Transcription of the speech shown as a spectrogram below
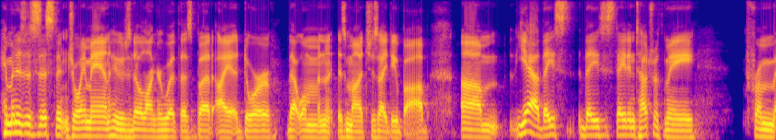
him and his assistant joy man who's no longer with us but i adore that woman as much as i do bob um, yeah they they stayed in touch with me from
